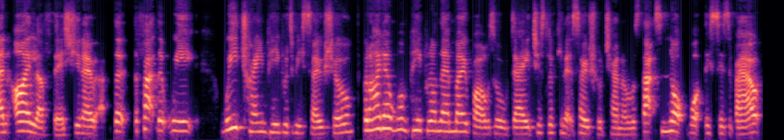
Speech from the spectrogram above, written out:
and i love this you know the, the fact that we we train people to be social, but I don't want people on their mobiles all day just looking at social channels. That's not what this is about.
